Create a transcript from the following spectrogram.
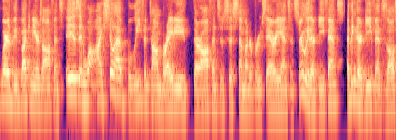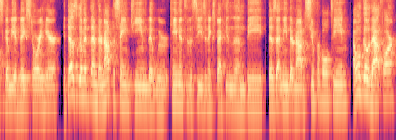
where the Buccaneers offense is. And while I still have belief in Tom Brady, their offensive system under Bruce Arians, and certainly their defense, I think their defense is also going to be a big story here. It does limit them. They're not the same team that we came into the season expecting them to be. Does that mean they're not a Super Bowl team? I won't go that far.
